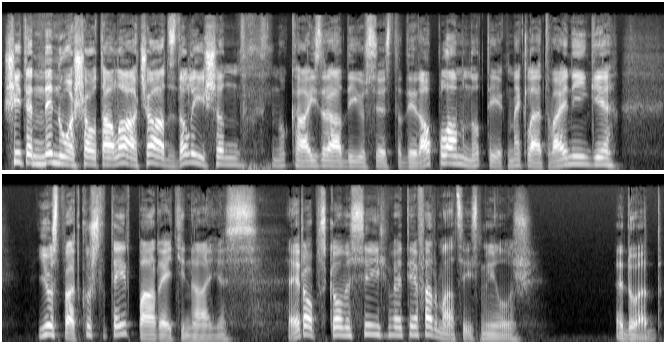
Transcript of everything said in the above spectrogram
Šī nenošautā lāča ādas dalīšana, nu, kā izrādījusies, ir aplama, nu, tiek meklēti vainīgie. Jūs prāt, kurš tad ir pārreķinājies? Eiropas komisija vai tie farmācijas milži? Eduards.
